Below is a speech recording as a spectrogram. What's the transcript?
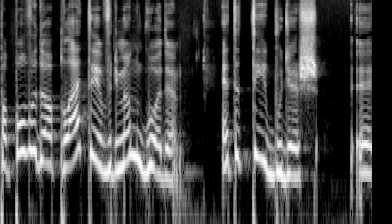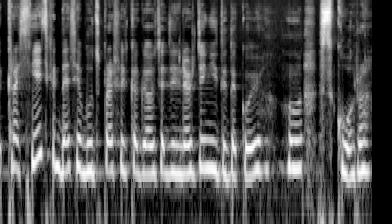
по поводу оплаты времен года, это ты будешь э, краснеть, когда тебя будут спрашивать, когда у тебя день рождения, и ты такой, «А, скоро.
